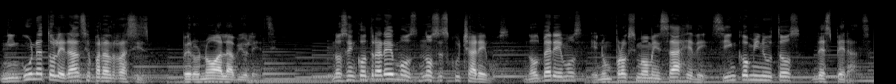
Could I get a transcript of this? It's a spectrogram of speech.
ninguna tolerancia para el racismo, pero no a la violencia. Nos encontraremos, nos escucharemos, nos veremos en un próximo mensaje de 5 minutos de esperanza.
